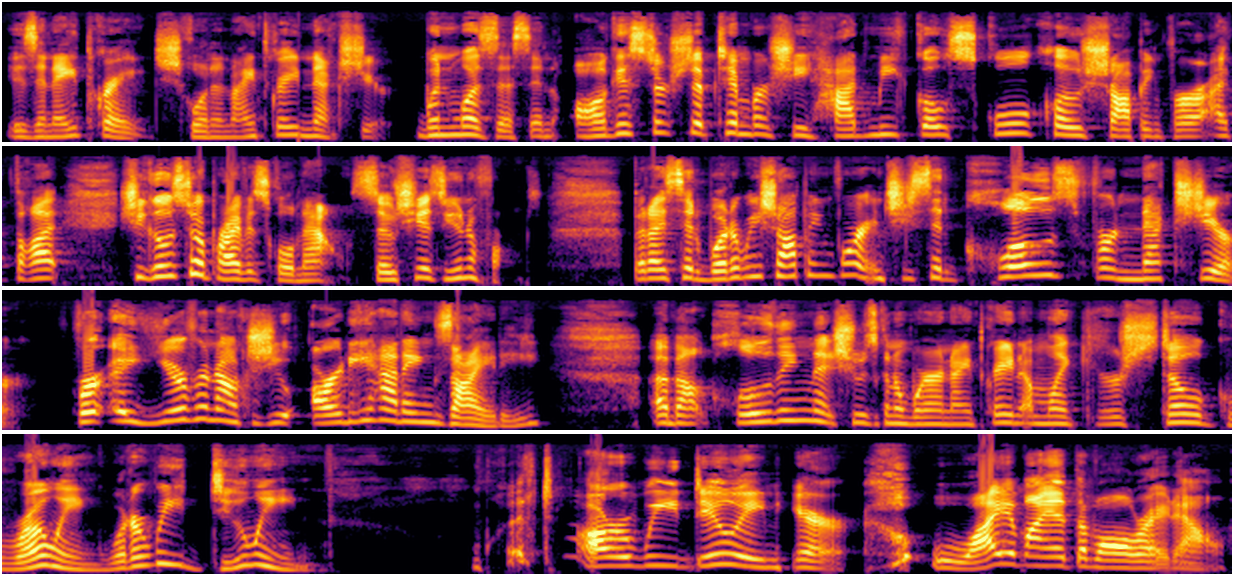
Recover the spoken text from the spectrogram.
is in eighth grade. She's going to ninth grade next year. When was this? In August or September, she had me go school clothes shopping for her. I thought she goes to a private school now, so she has uniforms. But I said, What are we shopping for? And she said, Clothes for next year. For a year from now, because you already had anxiety about clothing that she was going to wear in ninth grade. I'm like, You're still growing. What are we doing? What are we doing here? Why am I at the mall right now?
